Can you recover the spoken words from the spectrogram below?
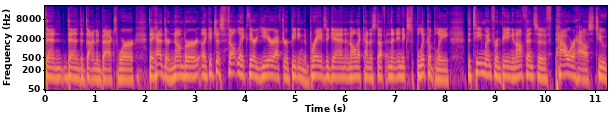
than than the Diamondbacks were. They had their number. Like it just felt like their year after beating the Braves again and all that kind of stuff and then inexplicably the team went from being an offensive powerhouse to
